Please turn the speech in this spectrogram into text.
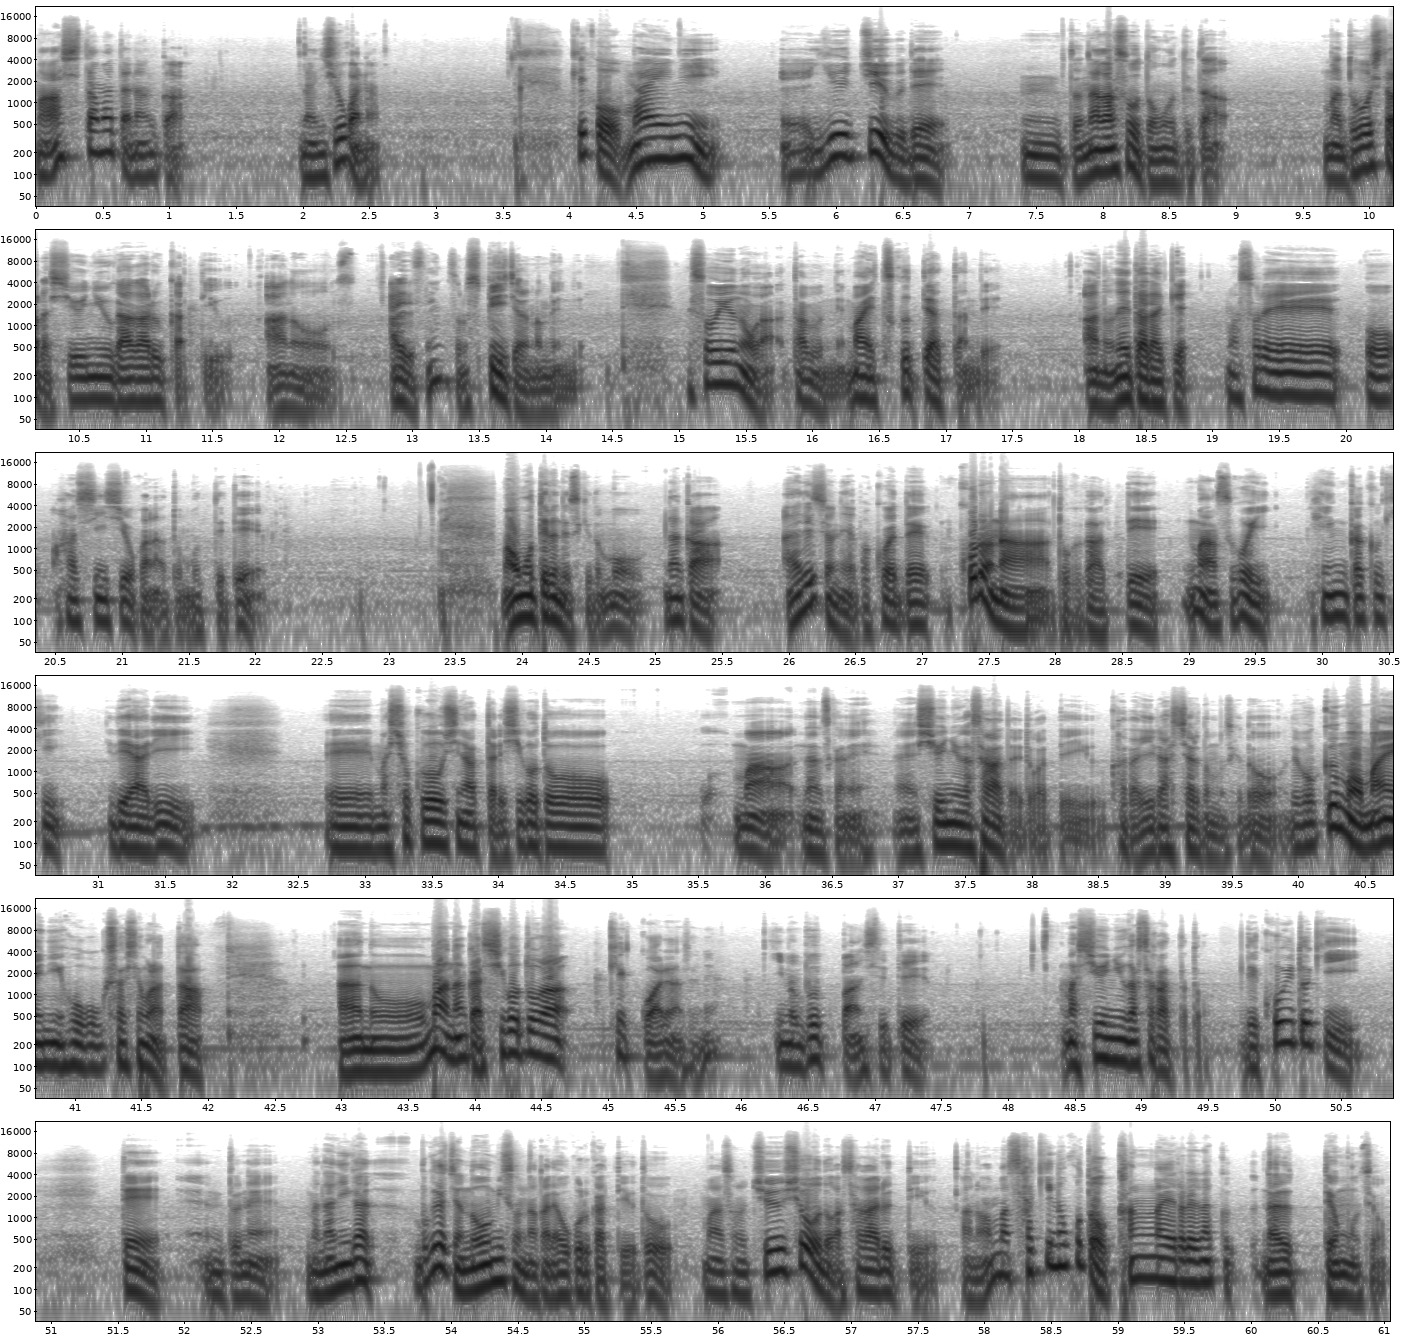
まあ、明日またなんか何しようかな。結構前に、えー YouTube でうんと流そうと思ってた、まあ、どうしたら収入が上がるかっていうあのあれですねそのスピリチュアルの面で。そういうのが多分ね前作ってあったんであのネタだけ、まあ、それを発信しようかなと思ってて。まあ、思ってるんですけどもなんかあれですよね。やっぱこうやってコロナとかがあってまあすごい変革期であり、えーまあ、職を失ったり仕事をまあなんですかね。収入が下がったりとかっていう方いらっしゃると思うんですけどで僕も前に報告させてもらったあのーまあなんか仕事が結構あれなんですよね。今物販してて、まあ、収入が下がったと。でこういう時ってうんとねまあ、何が僕たちの脳みその中で起こるかっていうと、まあ、その抽象度が下がるっていうあのあんま先のことを考えられなくなるって思うんですよ。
